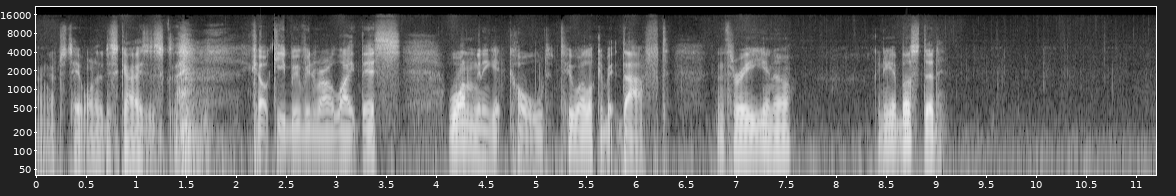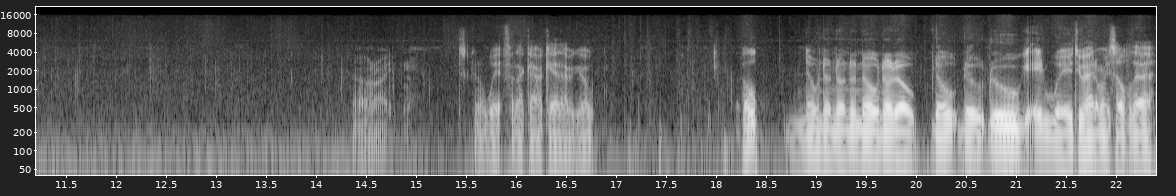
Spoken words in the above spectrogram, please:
I'm going to have to take one of the disguises. can't keep moving around like this. One, I'm going to get cold. Two, I look a bit daft. And three, you know, I'm going to get busted. Alright. Just going to wait for that guy. Okay, there we go. Oh no, no, no, no, no, no, no, no, no, no. Getting way too ahead of myself there.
